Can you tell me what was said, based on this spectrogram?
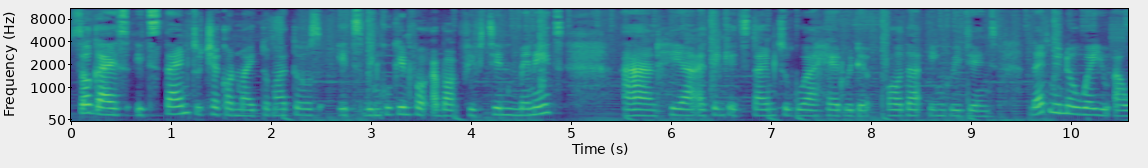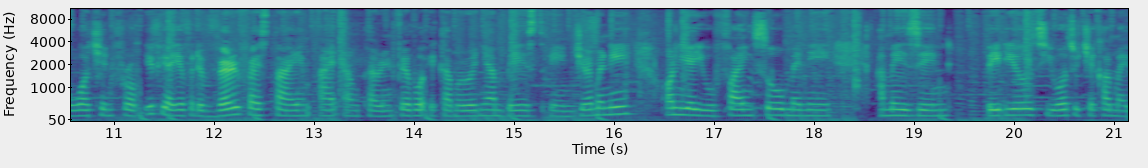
So guys it's time to check on my tomatoes. It's been cooking for about 15 minutes and here i think it's time to go ahead with the other ingredients. Let me know where you are watching from. If you are here for the very first time i am Carine Favor a Cameroonian based in Germany. On here you will find so many amazing videos you want to check out my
